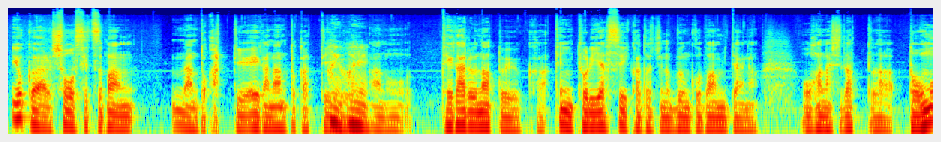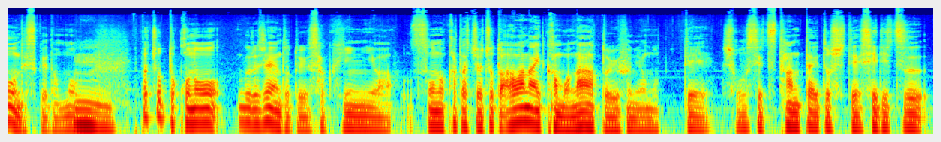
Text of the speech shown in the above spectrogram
よくある小説版なんとかっていう映画なんとかっていう、はいはいあの手軽なというか手に取りやすい形の文庫版みたいなお話だったと思うんですけども、うんやっぱちょっとこの「ブルージャイアント」という作品にはその形はちょっと合わないかもなというふうに思って小説単体として成立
